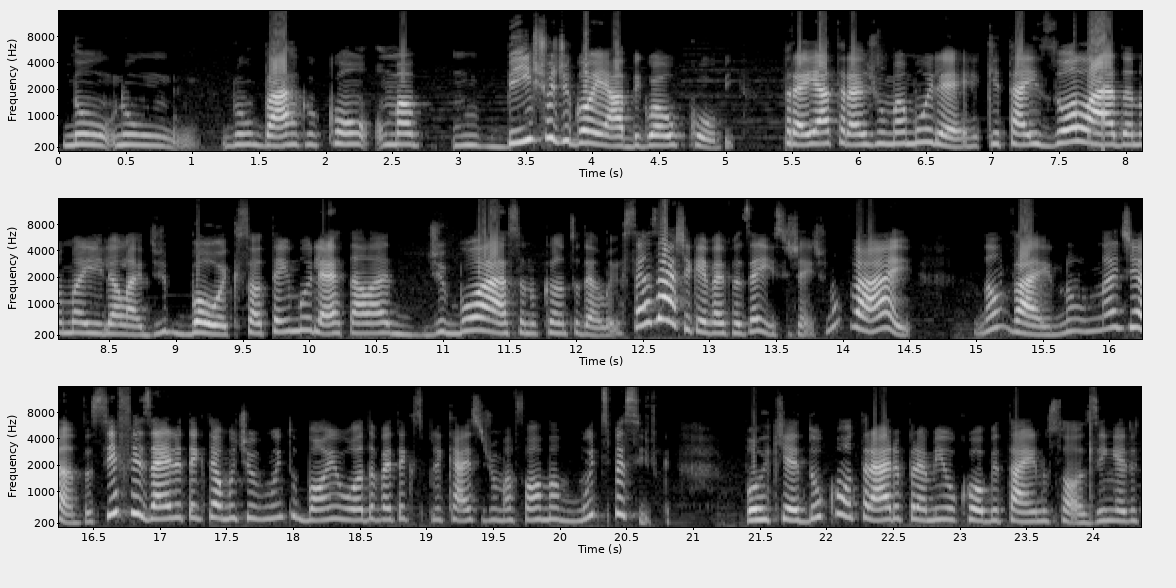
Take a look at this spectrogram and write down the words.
num, num, num barco com uma, um bicho de goiaba igual o Kobe pra ir atrás de uma mulher que tá isolada numa ilha lá, de boa, que só tem mulher, tá lá de boaça no canto dela. Vocês acham que ele vai fazer isso, gente? Não vai. Não vai, não, não adianta. Se fizer, ele tem que ter um motivo muito bom e o Oda vai ter que explicar isso de uma forma muito específica. Porque, do contrário, para mim, o Kobe tá indo sozinho, ele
